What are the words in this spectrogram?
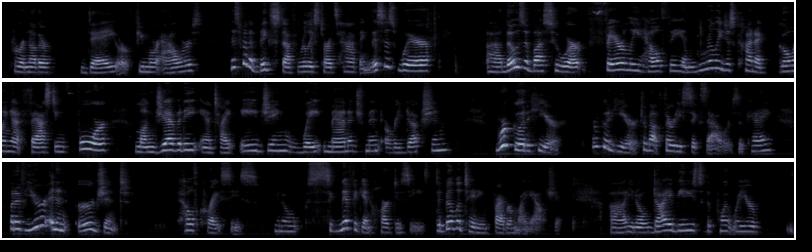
for another day or a few more hours, this is where the big stuff really starts happening. This is where uh, those of us who are fairly healthy and really just kind of going at fasting for longevity, anti aging, weight management, or reduction, we're good here. We're good here to about 36 hours, okay? But if you're in an urgent health crisis, you know, significant heart disease, debilitating fibromyalgia, uh, you know, diabetes to the point where you're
